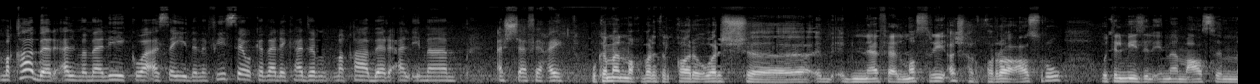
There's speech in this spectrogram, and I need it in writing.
مقابر المماليك والسيدة نفيسة وكذلك هدم مقابر الإمام الشافعي. وكمان مقبرة القارئ ورش ابن نافع المصري أشهر قراء عصره وتلميذ الإمام عاصم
